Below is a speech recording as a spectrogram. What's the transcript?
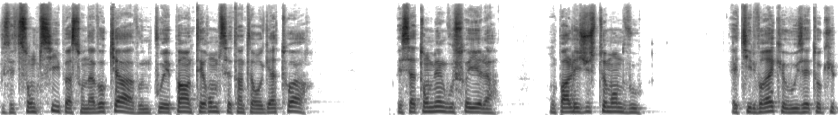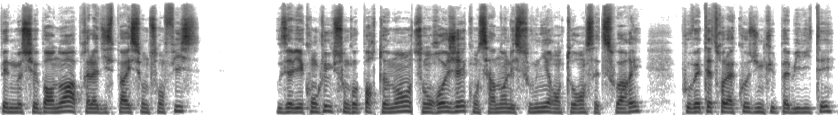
Vous êtes son psy, pas son avocat, vous ne pouvez pas interrompre cet interrogatoire. Mais ça tombe bien que vous soyez là. On parlait justement de vous. Est-il vrai que vous êtes occupé de M. Bornoir après la disparition de son fils? Vous aviez conclu que son comportement, son rejet concernant les souvenirs entourant cette soirée, pouvait être la cause d'une culpabilité?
